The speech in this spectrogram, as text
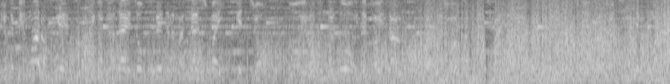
이렇게 평화롭게 우리가 바다에서 고래들을 만날 수가 있겠죠? 어, 여러분들도 이제 더 이상 수고받지 말고 전치 이제 그만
